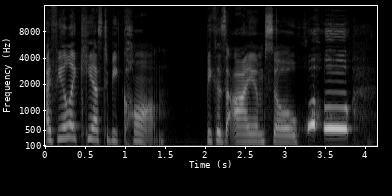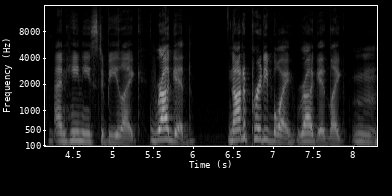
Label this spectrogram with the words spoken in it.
I feel like he has to be calm because I am so woohoo, and he needs to be like rugged, not a pretty boy, rugged. Like, mm,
